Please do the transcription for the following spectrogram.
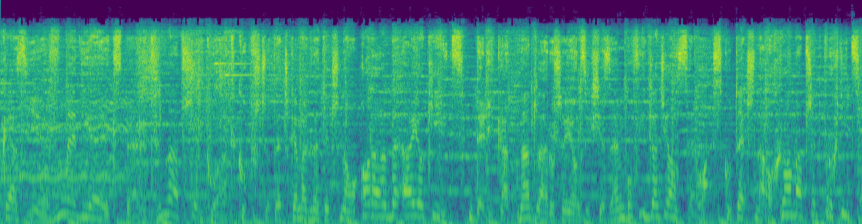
Mega okazje w Media Expert. Na przykład kup szczoteczkę magnetyczną Oral-B IO Kids. Delikatna dla ruszających się zębów i dla dziąseł. Skuteczna ochrona przed próchnicą.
